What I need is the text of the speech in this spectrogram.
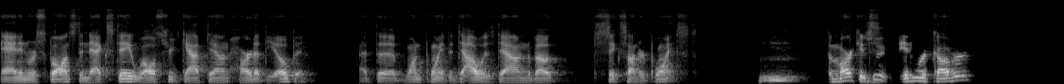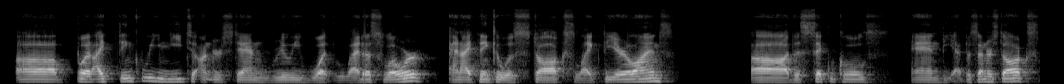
And in response, the next day, Wall Street gapped down hard at the open. At the one point, the Dow was down about 600 points. Mm-hmm. The markets did recover, uh, but I think we need to understand really what led us lower. And I think it was stocks like the airlines, uh, the cyclicals, and the epicenter stocks.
